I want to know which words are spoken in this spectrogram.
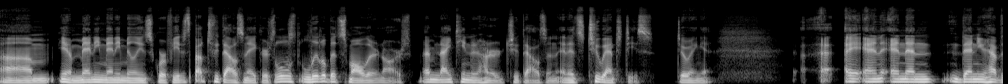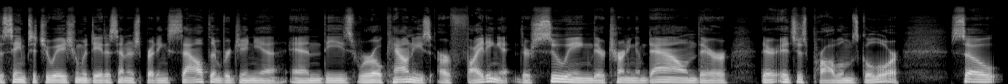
Um, you know, many many million square feet. It's about two thousand acres, a little little bit smaller than ours. I'm mean, nineteen hundred, two thousand, and it's two entities doing it and and then then you have the same situation with data centers spreading south in Virginia, and these rural counties are fighting it. They're suing. They're turning them down. They're they're it's just problems galore. So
